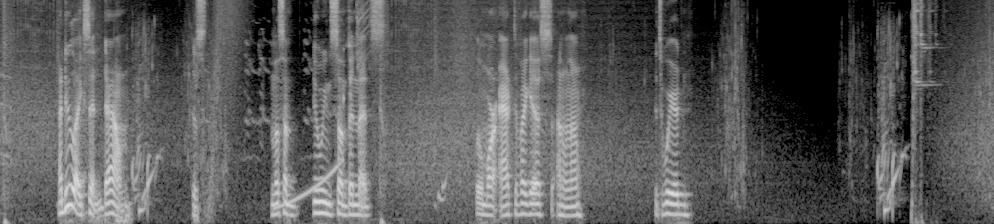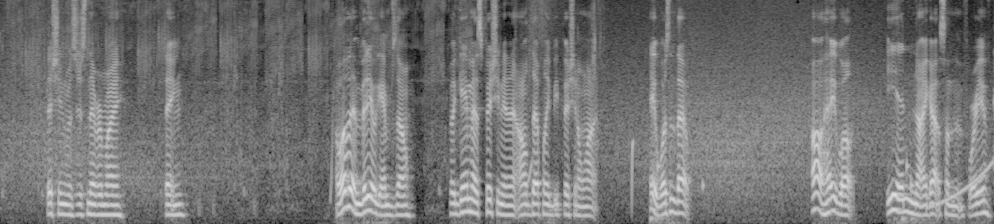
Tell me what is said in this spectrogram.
I do like sitting down. Just, unless I'm doing something that's a little more active, I guess. I don't know. It's weird. Fishing was just never my thing. I love it in video games, though. If a game has fishing in it, I'll definitely be fishing a lot. Hey, wasn't that... Oh, hey, well, Ian, I got something for you.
